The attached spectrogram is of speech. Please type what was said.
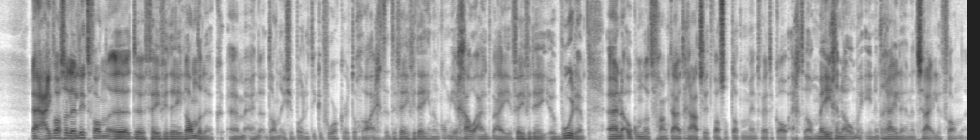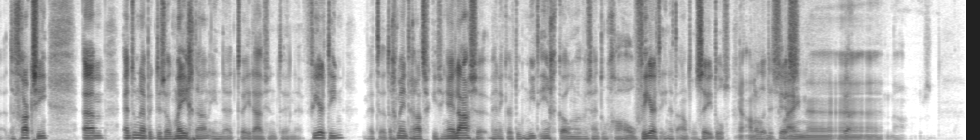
Nou ja, ik was al een lid van eh, de VVD landelijk. Ehm, en dan is je politieke voorkeur toch wel echt de VVD. En dan kom je gauw uit bij VVD eh, Woerden. En ook omdat Frank Duit raadslid was op dat moment... werd ik al echt wel meegenomen in het reilen en het zeilen van eh, de fractie. Ehm, en toen heb ik dus ook meegedaan in eh, 2014 met eh, de gemeenteraadsverkiezingen. Helaas eh, ben ik er toen niet ingekomen. We zijn toen gehalveerd in het aantal zetels. ja, een de zes. klein eh, Ja. eh, nou,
